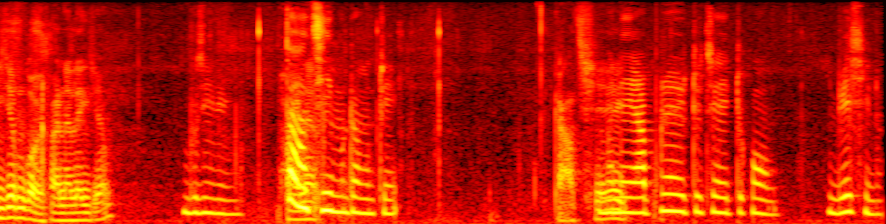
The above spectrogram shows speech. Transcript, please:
এক্সাম কবে? ফাইনাল এক্সাম বুঝি নেই। তা আছি মোটামুটি। কাছে। মানে আপনার একটু চাই একটু কম বেশি না।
